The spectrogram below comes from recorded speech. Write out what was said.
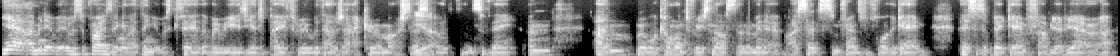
Yeah, I mean, it, it, was surprising, and I think it was clear that we were easier to play through without Xhaka and much less yeah. defensively. And um, we'll come on to Reiss Nelson in a minute. But I said to some friends before the game, this is a big game for Fabio Vieira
